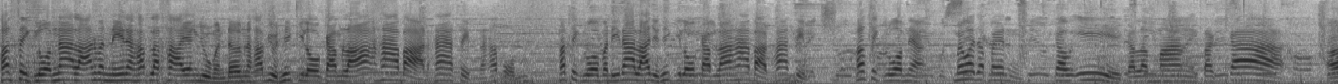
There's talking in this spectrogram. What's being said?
พลาสติกรวมหน้าร้านวันนี้นะครับราคายังอยู่เหมือนเดิมนะครับอยู่ที่กิโลกรัมละ 5 บาท 50นะครับผมพลาสติกรวมวันนี้หน้าร้านอยู่ที่กิโลกรัมละ 5 บาท 50พลาสติกรวมเนี่ยไม่ว่าจะเป็นเก้าอี้กระมังตะกร้าเอ่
